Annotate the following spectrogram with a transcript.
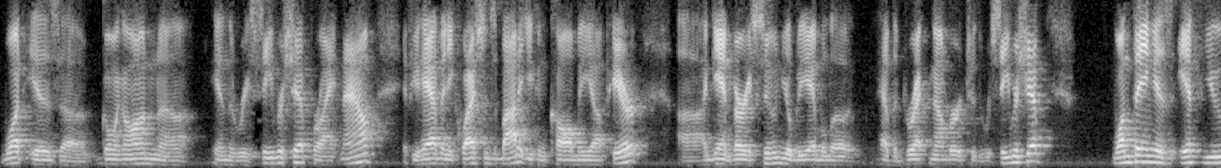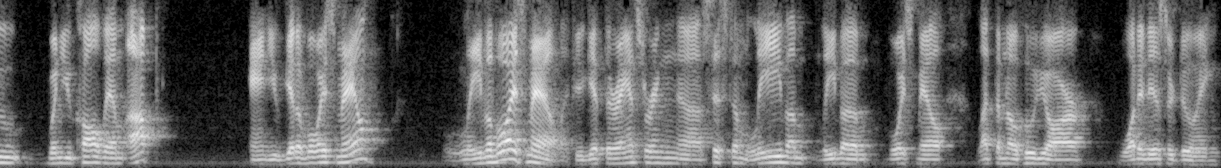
what is uh, going on uh, in the receivership right now. If you have any questions about it, you can call me up here. Uh, again, very soon you'll be able to have the direct number to the receivership. One thing is if you when you call them up and you get a voicemail, leave a voicemail. If you get their answering uh, system, leave a leave a voicemail. Let them know who you are, what it is they're doing,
